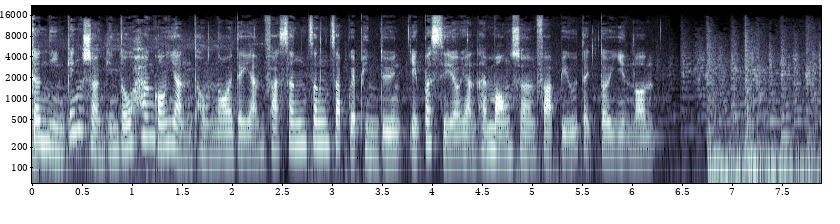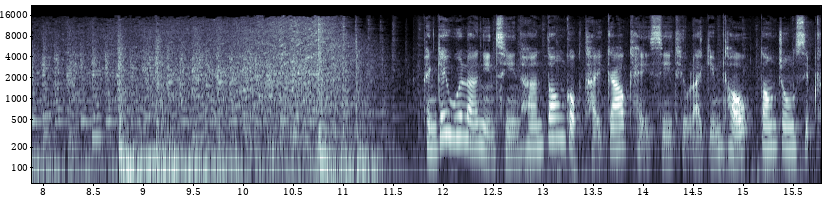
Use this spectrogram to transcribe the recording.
近年經常見到香港人同內地人發生爭執嘅片段，亦不時有人喺網上發表敵對言論。平機會兩年前向當局提交歧視條例檢討，當中涉及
